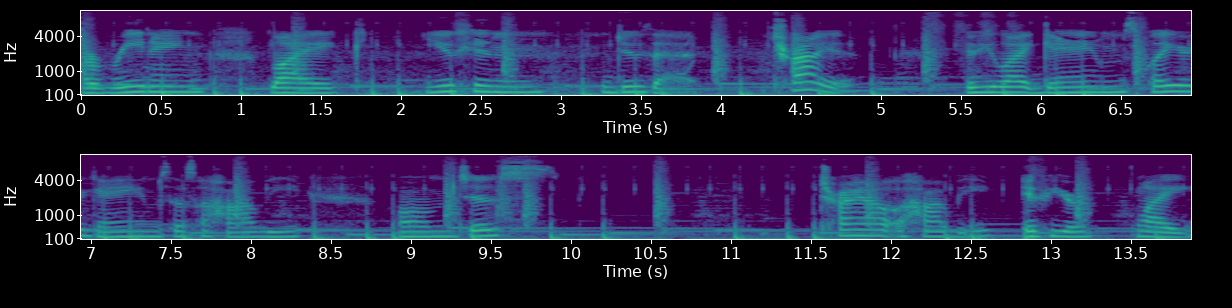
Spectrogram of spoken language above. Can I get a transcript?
or reading, like you can do that. Try it. If you like games, play your games. That's a hobby. Um, just try out a hobby. If you're like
